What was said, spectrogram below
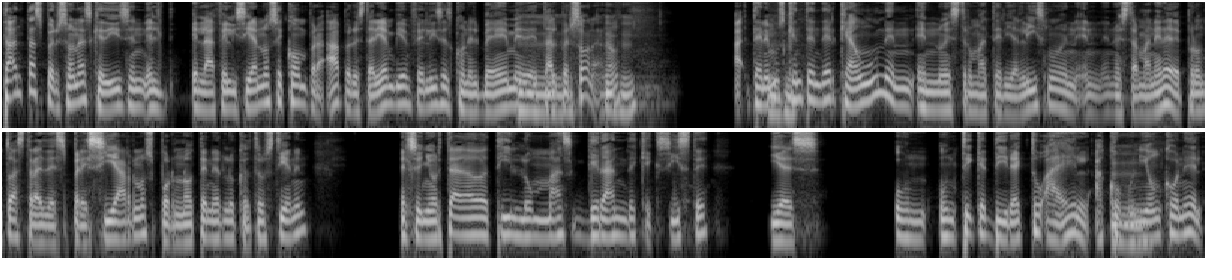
Tantas personas que dicen, el, la felicidad no se compra, ah, pero estarían bien felices con el BM de tal mm, persona, ¿no? Ah, tenemos que entender que aún en, nuestro materialismo, en, nuestra manera de pronto hasta despreciarnos por no tener lo que otros tienen, el Señor te ha dado a ti lo más grande que existe y es un, un ticket directo a Él, a comunión mm. con Él.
